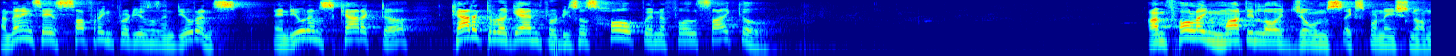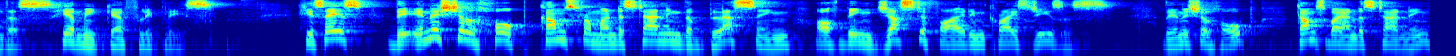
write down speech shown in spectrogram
and then he says, suffering produces endurance. Endurance, character. Character again produces hope in a full cycle. I'm following Martyn Lloyd-Jones' explanation on this. Hear me carefully, please. He says the initial hope comes from understanding the blessing of being justified in Christ Jesus. The initial hope comes by understanding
